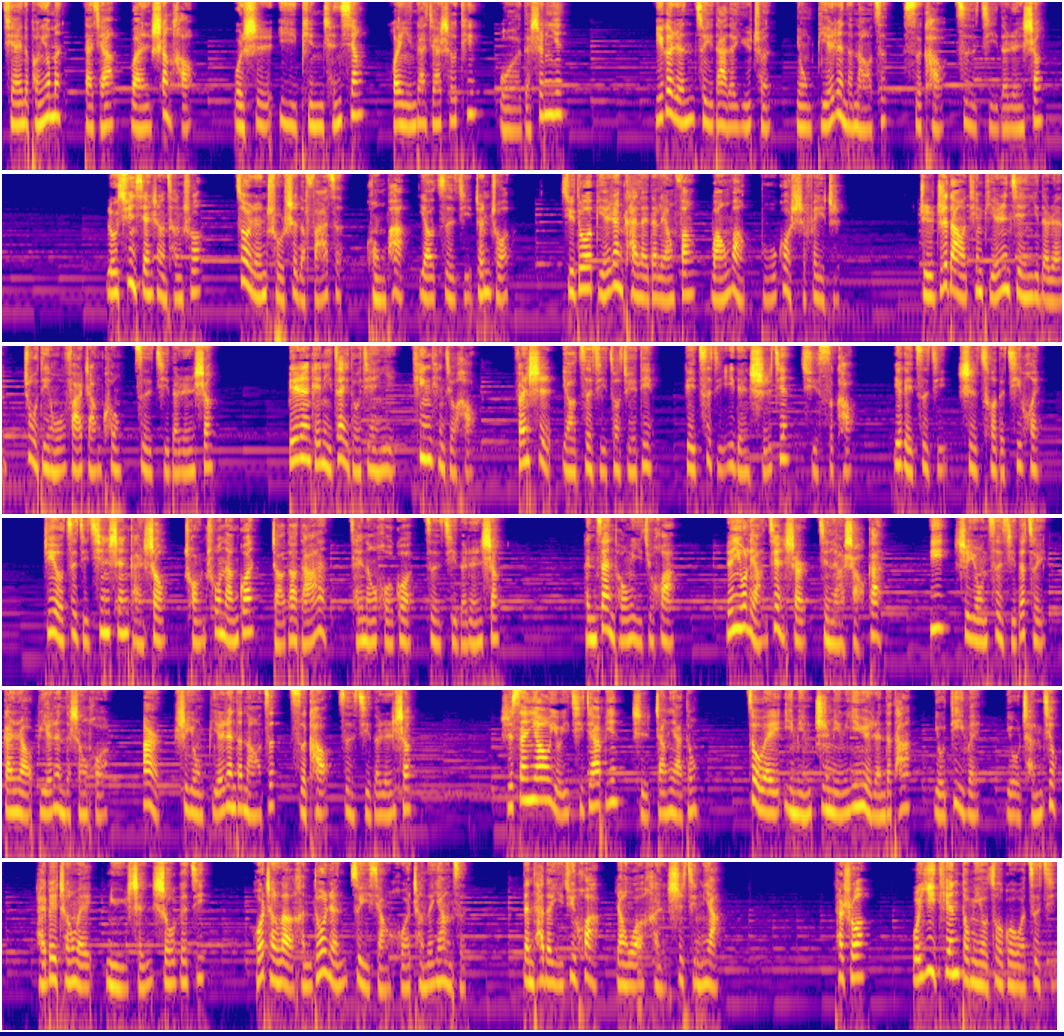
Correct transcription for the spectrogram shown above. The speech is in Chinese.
亲爱的朋友们，大家晚上好，我是一品沉香，欢迎大家收听我的声音。一个人最大的愚蠢，用别人的脑子思考自己的人生。鲁迅先生曾说：“做人处事的法子，恐怕要自己斟酌。许多别人开来的良方，往往不过是废纸。只知道听别人建议的人。”注定无法掌控自己的人生。别人给你再多建议，听听就好。凡事要自己做决定，给自己一点时间去思考，也给自己试错的机会。只有自己亲身感受，闯出难关，找到答案，才能活过自己的人生。很赞同一句话：人有两件事儿尽量少干，一是用自己的嘴干扰别人的生活。二是用别人的脑子思考自己的人生。十三邀有一期嘉宾是张亚东，作为一名知名音乐人的他，有地位、有成就，还被称为“女神收割机”，活成了很多人最想活成的样子。但他的一句话让我很是惊讶。他说：“我一天都没有做过我自己。”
